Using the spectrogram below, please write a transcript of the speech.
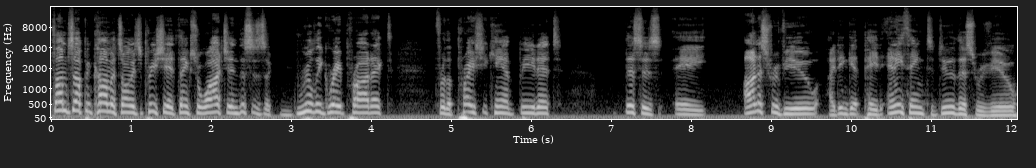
Thumbs up and comments always appreciated. Thanks for watching. This is a really great product. For the price, you can't beat it. This is a honest review. I didn't get paid anything to do this review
